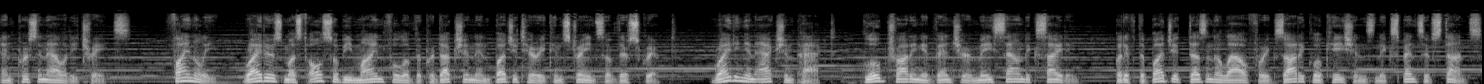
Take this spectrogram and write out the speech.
and personality traits. Finally, writers must also be mindful of the production and budgetary constraints of their script. Writing an action-packed, globe-trotting adventure may sound exciting, but if the budget doesn't allow for exotic locations and expensive stunts,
